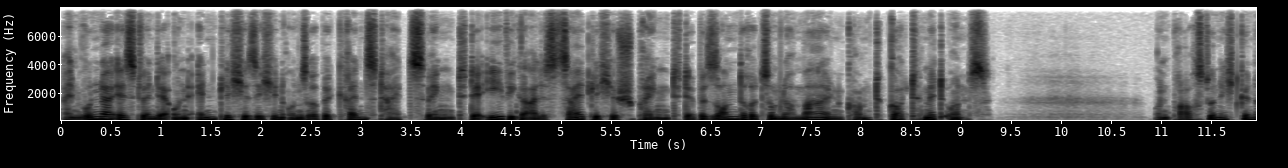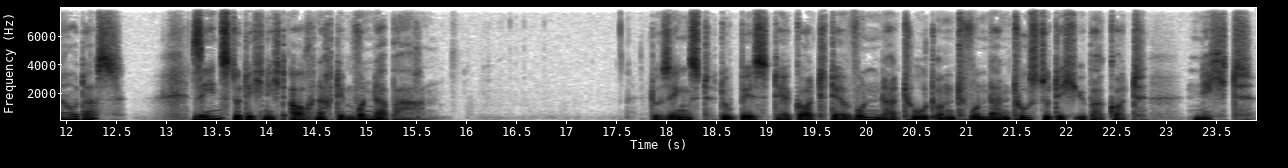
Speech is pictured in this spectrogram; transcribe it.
Ein Wunder ist, wenn der Unendliche sich in unsere Begrenztheit zwängt, der Ewige alles Zeitliche sprengt, der Besondere zum Normalen kommt, Gott mit uns. Und brauchst du nicht genau das? Sehnst du dich nicht auch nach dem Wunderbaren? Du singst, du bist der Gott, der Wunder tut, und wundern tust du dich über Gott nicht.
